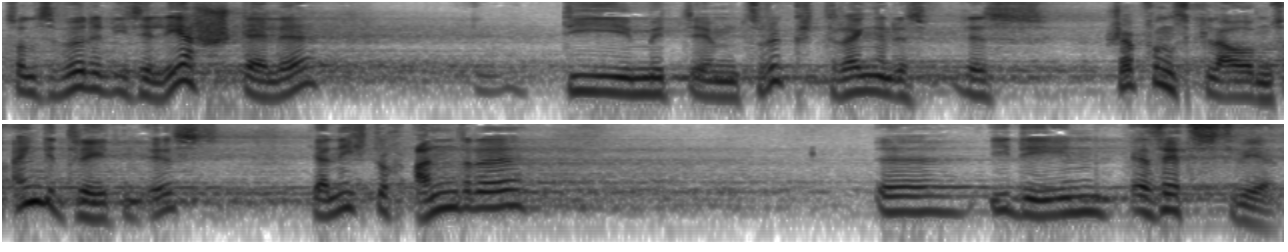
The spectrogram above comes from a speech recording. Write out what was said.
sonst würde diese Leerstelle die mit dem Zurückdrängen des, des Schöpfungsglaubens eingetreten ist, ja nicht durch andere äh, Ideen ersetzt werden.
